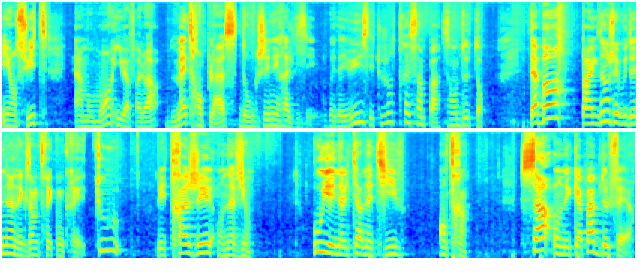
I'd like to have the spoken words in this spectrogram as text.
Et ensuite, à un moment, il va falloir mettre en place, donc généraliser. Vous avez vu, c'est toujours très sympa. C'est en deux temps. D'abord, par exemple, je vais vous donner un exemple très concret. Tous les trajets en avion où il y a une alternative en train. Ça, on est capable de le faire.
